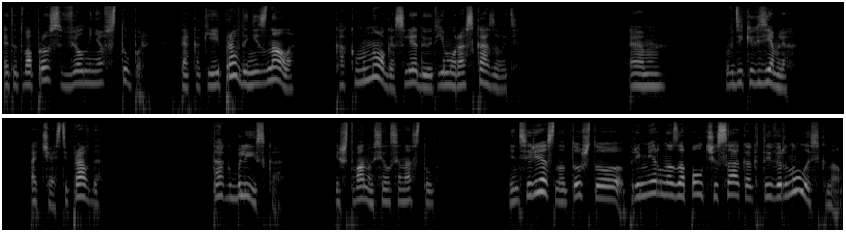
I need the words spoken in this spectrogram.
Этот вопрос ввел меня в ступор, так как я и правда не знала, как много следует ему рассказывать. Эм, в диких землях. Отчасти правда. Так близко. Иштван уселся на стул. Интересно то, что примерно за полчаса, как ты вернулась к нам,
